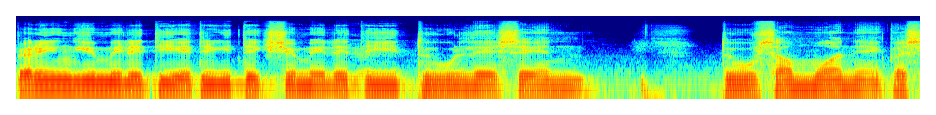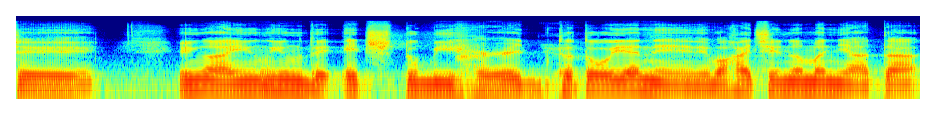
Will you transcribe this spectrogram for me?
Pero yung humility, it really takes humility to listen to someone eh. Kasi, yun nga, yung, yung the itch to be heard, totoo yan eh. Di ba? Kahit sino man yata,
